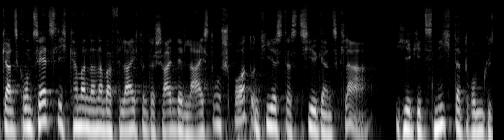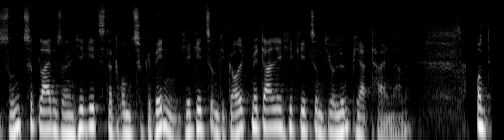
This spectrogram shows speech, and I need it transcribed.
Ganz grundsätzlich kann man dann aber vielleicht unterscheiden den Leistungssport und hier ist das Ziel ganz klar. Hier geht es nicht darum, gesund zu bleiben, sondern hier geht es darum zu gewinnen. Hier geht es um die Goldmedaille, hier geht es um die Olympiateilnahme. Und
